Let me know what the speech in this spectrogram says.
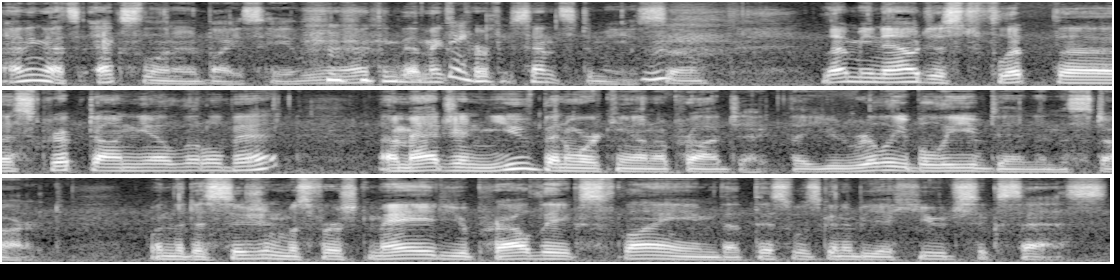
I think that's excellent advice, Haley, I think that makes perfect you. sense to me. So let me now just flip the script on you a little bit. Imagine you've been working on a project that you really believed in in the start. When the decision was first made, you proudly exclaimed that this was going to be a huge success.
